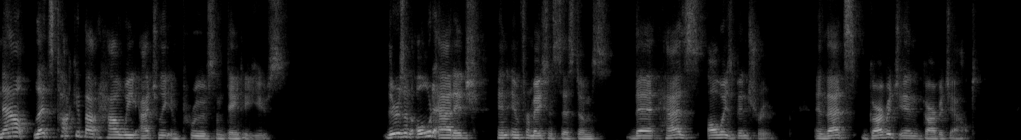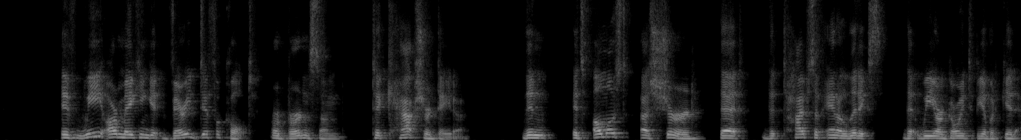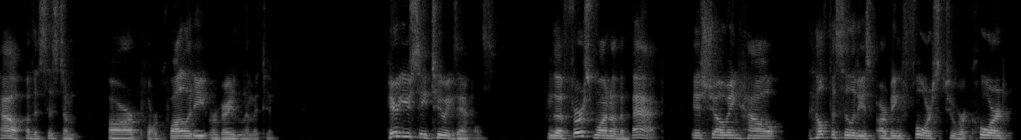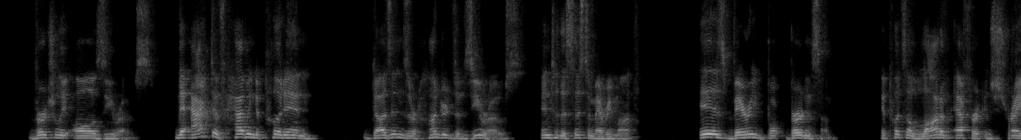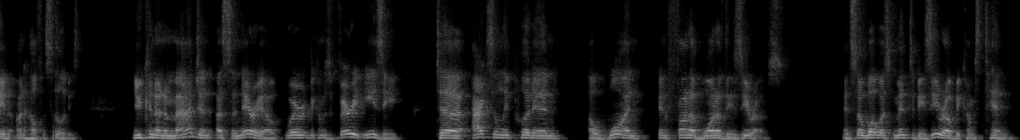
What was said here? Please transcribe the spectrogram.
Now let's talk about how we actually improve some data use. There's an old adage in information systems that has always been true, and that's garbage in, garbage out. If we are making it very difficult or burdensome to capture data, then it's almost assured that the types of analytics that we are going to be able to get out of the system are poor quality or very limited. Here you see two examples. The first one on the back is showing how health facilities are being forced to record virtually all zeros. The act of having to put in dozens or hundreds of zeros into the system every month is very burdensome. It puts a lot of effort and strain on health facilities. You can imagine a scenario where it becomes very easy to accidentally put in a one in front of one of these zeros. And so what was meant to be zero becomes 10,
